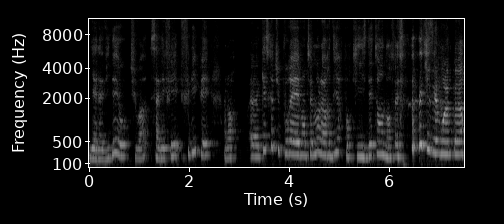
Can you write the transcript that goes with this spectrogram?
il y a la vidéo, tu vois. Ça les fait flipper. Alors, euh, qu'est-ce que tu pourrais éventuellement leur dire pour qu'ils se détendent en fait, qu'ils aient moins peur,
